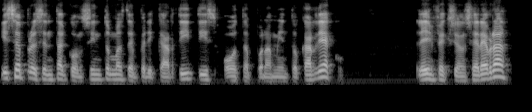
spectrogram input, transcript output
y se presenta con síntomas de pericarditis o taponamiento cardíaco. La infección cerebral.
